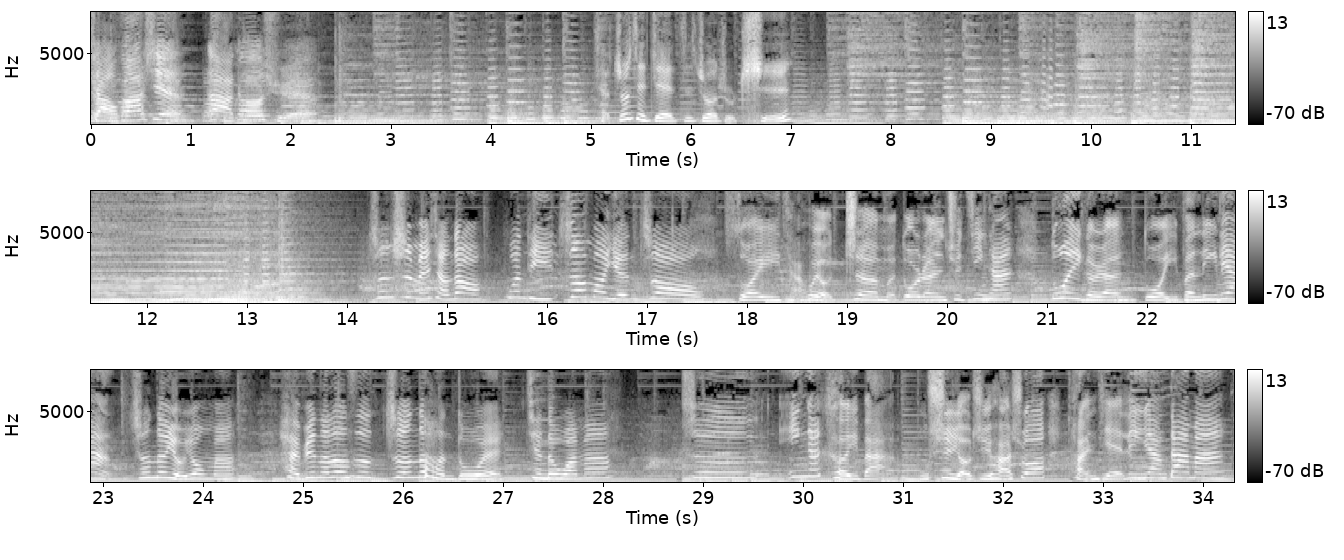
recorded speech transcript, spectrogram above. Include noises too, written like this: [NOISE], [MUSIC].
小发现，大科学。小猪姐姐制作主持。真是没想到，问题这么严重，所以才会有这么多人去进滩，多一个人多一份力量。真的有用吗？海边的垃圾真的很多哎，捡得完吗？这。应该可以吧？不是有句话说“团结力量大”吗？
